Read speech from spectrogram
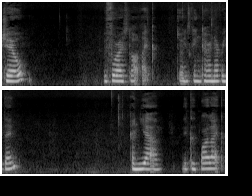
chill before I start like doing skincare and everything. And yeah, because by like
